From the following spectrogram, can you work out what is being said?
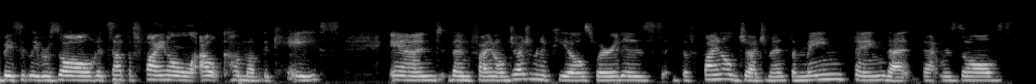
basically resolve it's not the final outcome of the case and then final judgment appeals where it is the final judgment the main thing that that resolves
